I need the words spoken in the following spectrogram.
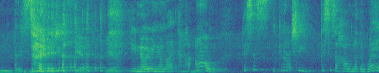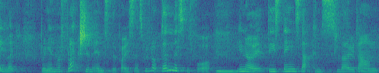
mm. and so yeah, yeah. you know, and you're like, they're like, oh, this is you can actually this is a whole nother way, like bringing reflection into the process. We've not done this before. Mm. You know, these things that can slow down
